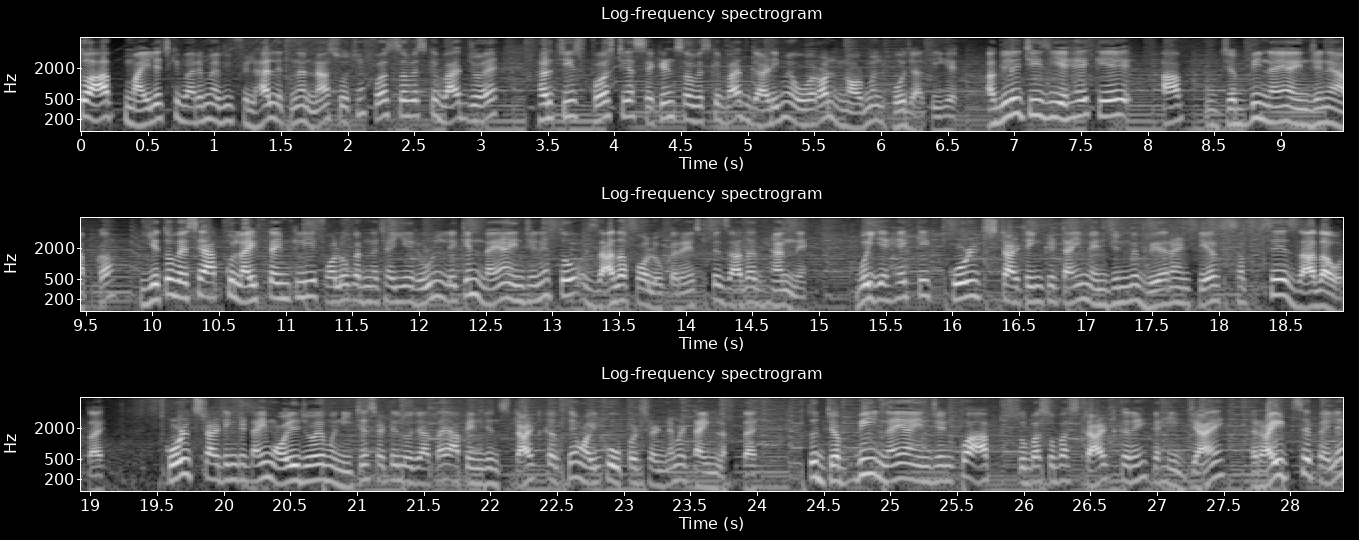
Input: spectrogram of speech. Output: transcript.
तो आप माइलेज के बारे में अभी फ़िलहाल इतना ना सोचें। फ़र्स्ट सर्विस के बाद जो है, हर चीज़ फ़र्स्ट या सेकेंड सर्विस के बाद गाड़ी में ओवरऑल नॉर्मल हो जाती है। अगली चीज़ ये है कि आप जब भी नया इंजन है आपका, ये तो वैसे आपको लाइफ टाइम के लिए फॉलो करना चाहिए रूल लेकिन नया इंजन है तो ज़्यादा फॉलो करें, इस पर ज़्यादा ध्यान दें। वो ये है कि कोल्ड स्टार्टिंग के टाइम इंजन में वेयर एंड टेयर सबसे ज़्यादा होता है। कोल्ड स्टार्टिंग के टाइम ऑयल जो है वो नीचे सेटल हो जाता है, आप इंजन स्टार्ट करते हैं ऑयल को ऊपर चढ़ने में टाइम लगता है। तो जब भी नया इंजन को आप सुबह सुबह स्टार्ट करें, कहीं जाएँ राइड से पहले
